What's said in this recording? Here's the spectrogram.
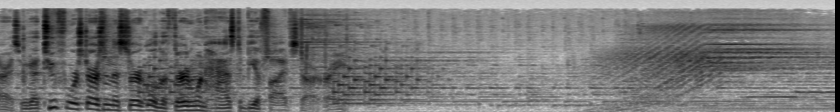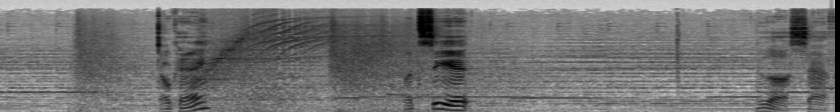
Alright, so we got two four stars in this circle. The third one has to be a five star, right? Okay. Let's see it. Ugh, Seth.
